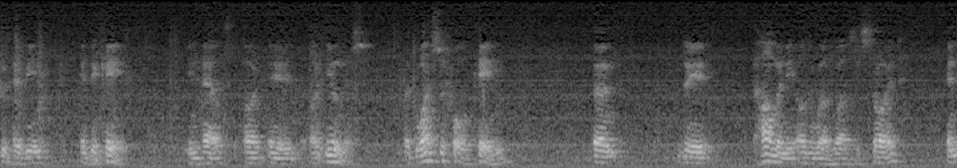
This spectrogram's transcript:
should have been a decay in health or, a, or illness. But once the fall came, um, the harmony of the world was destroyed, and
